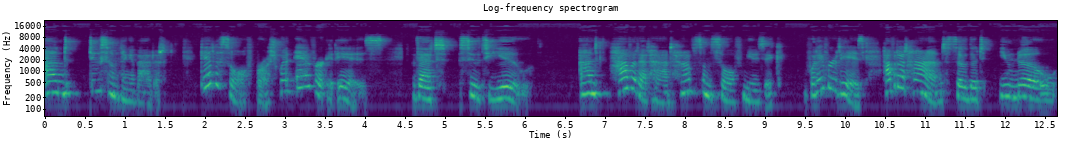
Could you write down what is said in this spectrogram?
and do something about it. Get a soft brush whatever it is that suits you and have it at hand. Have some soft music whatever it is, have it at hand so that you know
